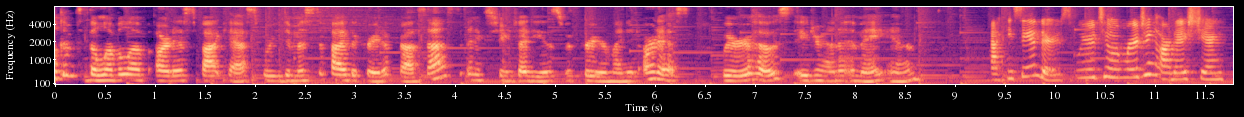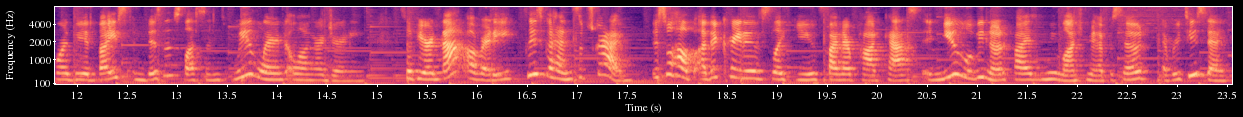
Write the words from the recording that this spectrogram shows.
Welcome to the Level Up Artist podcast, where you demystify the creative process and exchange ideas with career minded artists. We're your hosts, Adriana Ame and Jackie Sanders. We are two emerging artists sharing for the advice and business lessons we have learned along our journey. So if you're not already, please go ahead and subscribe. This will help other creatives like you find our podcast, and you will be notified when we launch a new episode every Tuesday.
